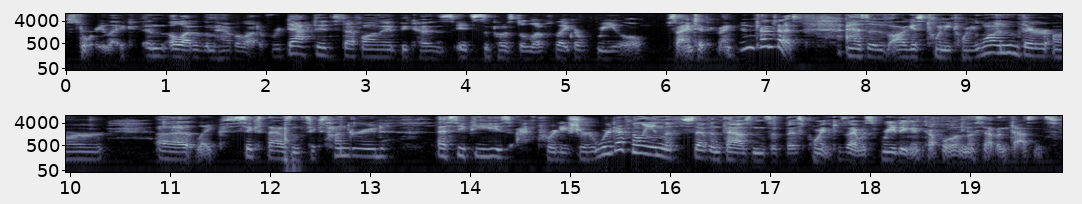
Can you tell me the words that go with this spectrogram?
story like, and a lot of them have a lot of redacted stuff on it because it's supposed to look like a real scientific thing, of does. As of August 2021, there are uh, like 6,600 SCPs, I'm pretty sure. We're definitely in the 7,000s at this point because I was reading a couple in the 7,000s.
